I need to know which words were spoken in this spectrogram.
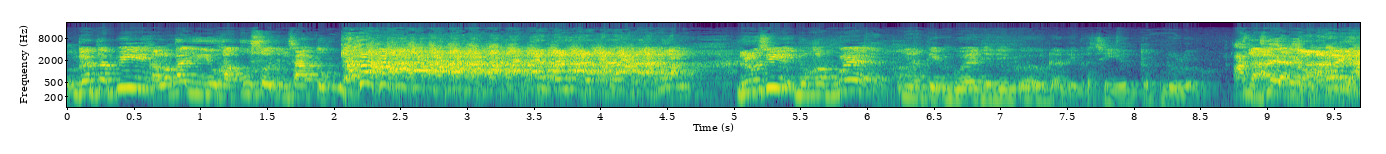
Enggak, tapi kalau nggak Yu Yu Hakusho jam 1 dulu sih bokap gue ngertiin gue, jadi gue udah dikasih YouTube dulu. Nggak ada dong. Iya,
